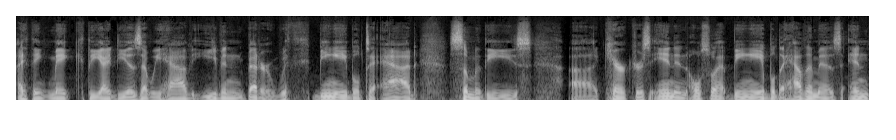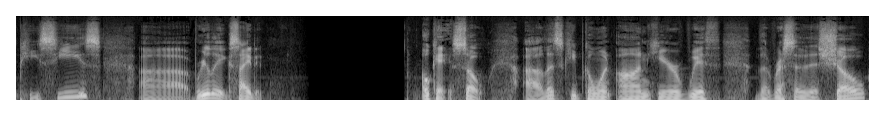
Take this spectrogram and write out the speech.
I think make the ideas that we have even better with being able to add some of these uh, characters in and also being able to have them as NPCs. Uh, really excited. Okay, so uh, let's keep going on here with the rest of this show.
